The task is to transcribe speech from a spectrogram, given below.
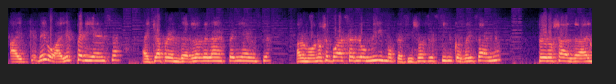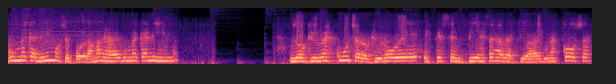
hay que, digo, hay experiencias, hay que aprenderlas de las experiencias. A lo mejor no se puede hacer lo mismo que se hizo hace 5 o 6 años, pero saldrá algún mecanismo, se podrá manejar algún mecanismo lo que uno escucha, lo que uno ve es que se empiezan a reactivar algunas cosas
